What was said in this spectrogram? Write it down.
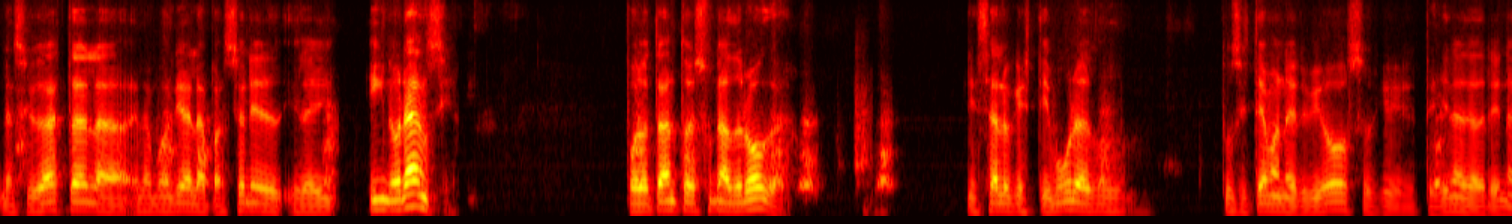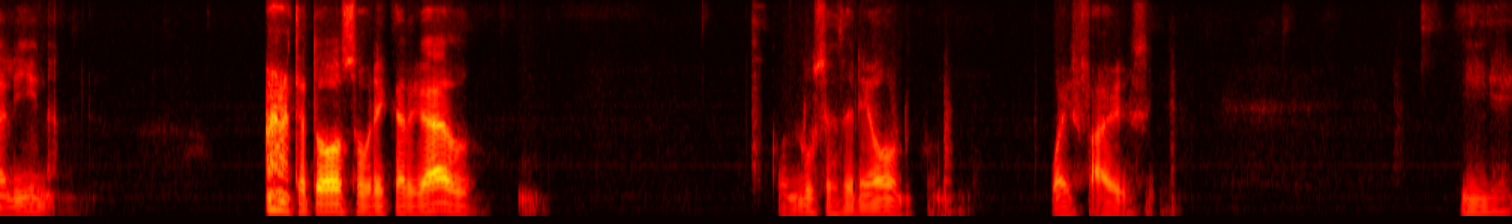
La ciudad está en la, en modalidad de la pasión y, la ignorancia. Por lo tanto, es una droga. Y es algo que estimula tu, sistema nervioso, que te llena de adrenalina. Está todo sobrecargado, con luces de neón, con wifi. Y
